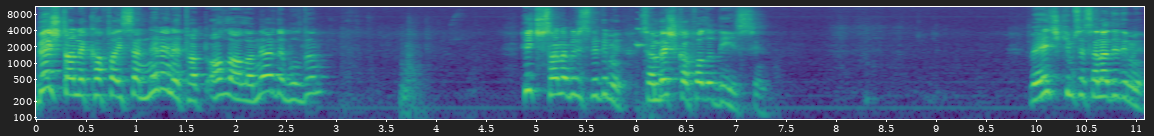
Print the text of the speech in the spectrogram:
beş tane kafayı sen nerene taktın? Allah Allah nerede buldun? Hiç sana birisi dedi mi? Sen beş kafalı değilsin. Ve hiç kimse sana dedi mi?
